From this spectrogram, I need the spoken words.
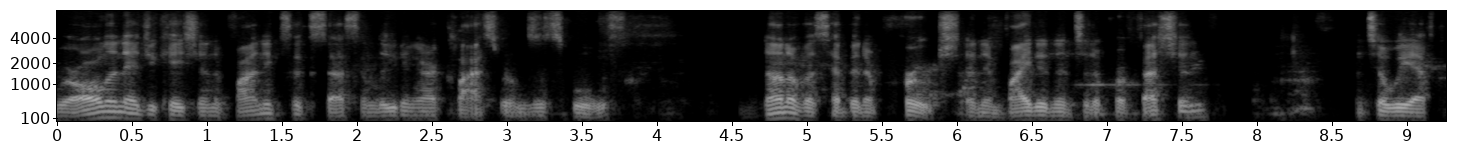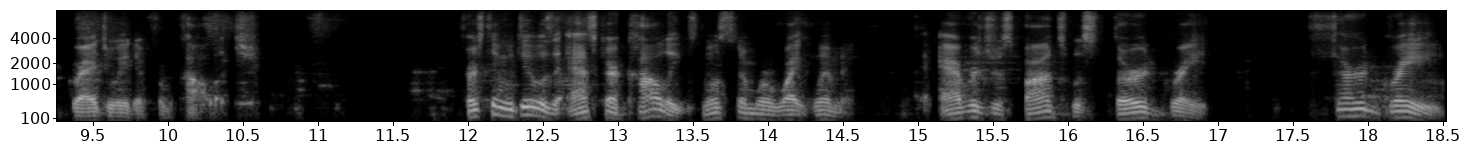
we're all in education and finding success and leading our classrooms and schools. None of us have been approached and invited into the profession until we have graduated from college. First thing we did was ask our colleagues, most of them were white women. The average response was third grade. Third grade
